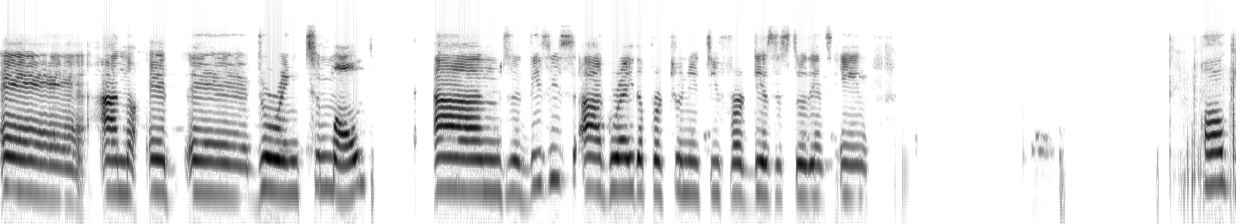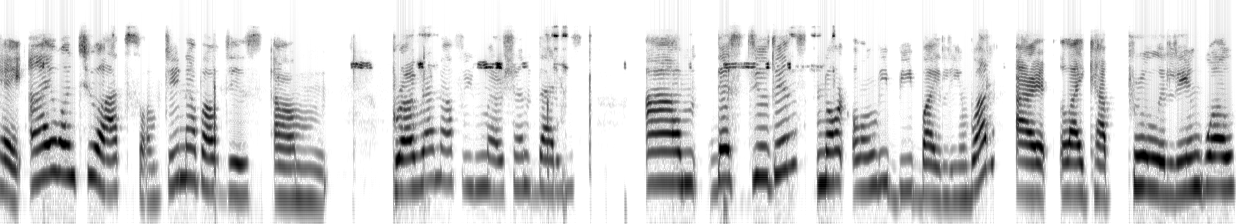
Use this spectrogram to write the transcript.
uh, and uh, during two months. And this is a great opportunity for these students in Okay, I want to add something about this um program of immersion that is um the students not only be bilingual are like a plurilingual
